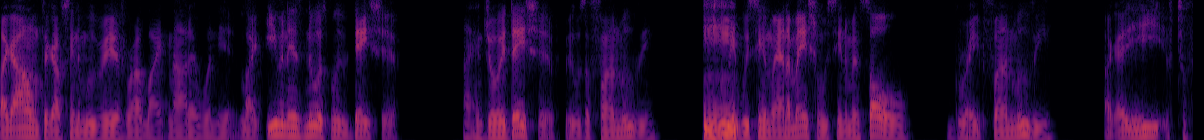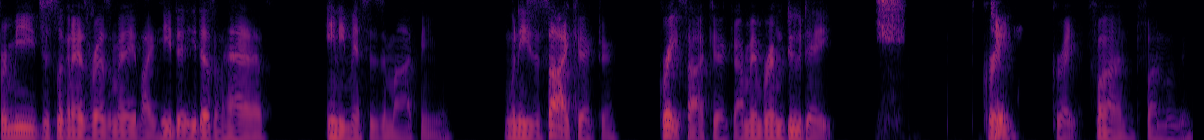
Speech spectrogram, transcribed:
Like I don't think I've seen a movie of his where I'm like, nah, that wasn't it. Like even his newest movie, Day Shift. I enjoyed Day Shift. It was a fun movie. I Mhm. mean, we've seen him in animation, we've seen him in Soul. Great fun movie. Like he for me, just looking at his resume, like he did, he doesn't have any misses in my opinion. When he's a side character, great side character. I remember him due date. Great, Jamie. great, fun, fun movie.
